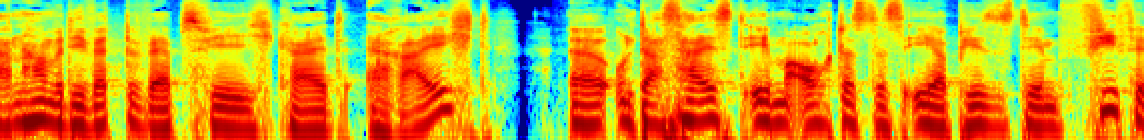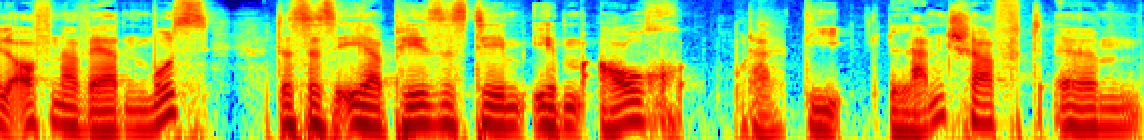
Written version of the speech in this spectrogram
dann haben wir die Wettbewerbsfähigkeit erreicht. Äh, und das heißt eben auch, dass das ERP-System viel, viel offener werden muss, dass das ERP-System eben auch oder die Landschaft ähm,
